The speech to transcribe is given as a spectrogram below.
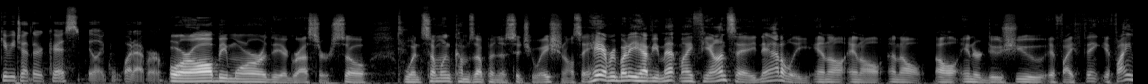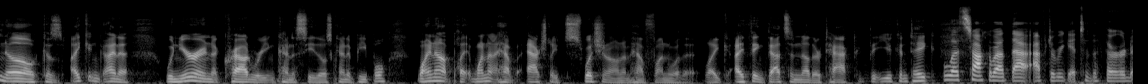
give each other a kiss, be like, whatever. or I'll be more the aggressor. So when someone comes up in a situation, I'll say, "Hey, everybody, have you met my fiance, Natalie?" And I'll and I'll and I'll I'll introduce you if I think if I know because I can kind of when you're in a crowd where you can kind of see those kind of people. Why not play? Why not have actually switch it on them, have fun with it? Like I think that's another tactic that you can take. Let's talk about that after we get to the third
